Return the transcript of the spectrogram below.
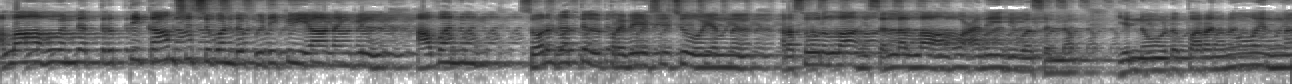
അള്ളാഹുവിന്റെ തൃപ്തി കാംക്ഷിച്ചുകൊണ്ട് പിടിക്കുകയാണെങ്കിൽ അവനും സ്വർഗത്തിൽ പ്രവേശിച്ചു എന്ന് റസൂലുള്ളാഹി സല്ലല്ലാഹു അലൈഹി വസല്ലം എന്നോട് പറഞ്ഞു എന്ന്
